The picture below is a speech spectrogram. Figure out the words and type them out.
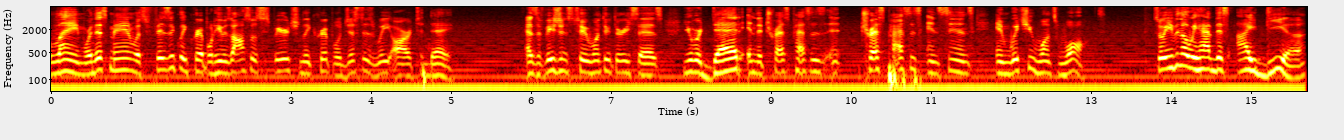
lame. Where this man was physically crippled, he was also spiritually crippled, just as we are today. As Ephesians 2 1 through 3 says, You were dead in the trespasses, trespasses and sins in which you once walked. So even though we have this idea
